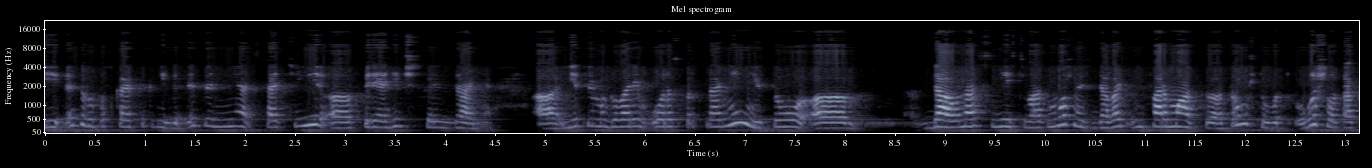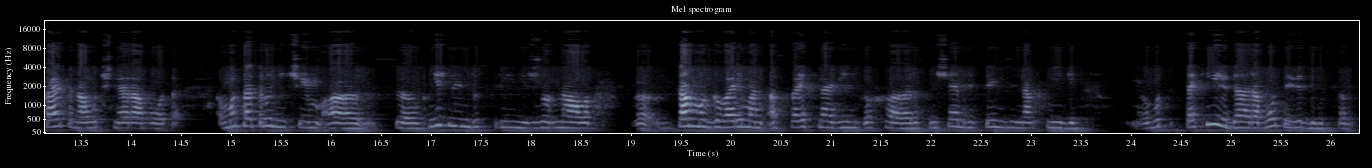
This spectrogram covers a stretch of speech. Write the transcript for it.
и это выпускается книга. Это не статьи в периодическое издание. Если мы говорим о распространении, то да, у нас есть возможность давать информацию о том, что вот вышла такая-то научная работа. Мы сотрудничаем а, с книжной индустрией, с журналом. Э, там мы говорим о, о своих новинках, а, размещаем рецензии на книги. Вот такие да, работы ведутся.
